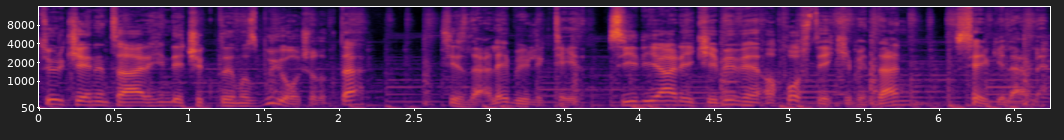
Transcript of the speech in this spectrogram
Türkiye'nin tarihinde çıktığımız bu yolculukta sizlerle birlikteydim. CDR ekibi ve Apost ekibinden sevgilerle.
